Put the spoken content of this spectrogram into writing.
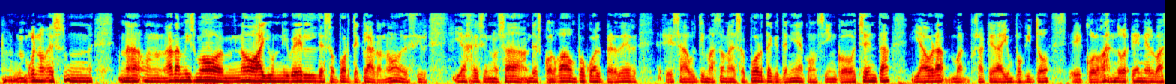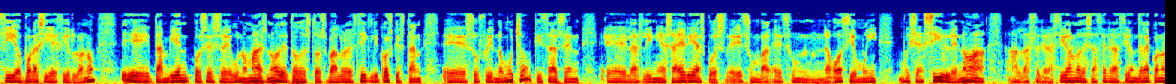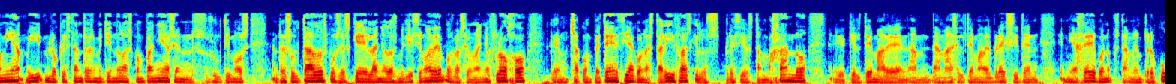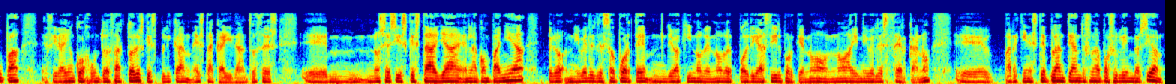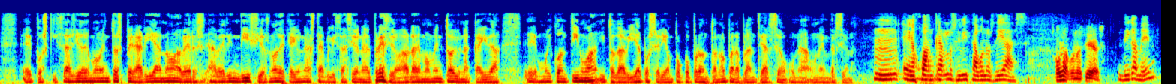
bueno, es un, una, un- ahora mismo no hay un nivel de soporte claro, ¿no? Es decir, IAG se nos ha descolgado un poco al perder esa última zona de soporte que tenía con 5.80 y ahora, bueno, pues ha quedado ahí un poquito eh, colgando en el vacío, por así decirlo, ¿no? Eh, también, pues es eh, uno más, ¿no? De todos estos valores cíclicos que están eh, sufriendo mucho, quizás en las líneas aéreas, pues es un, es un negocio muy, muy sensible, ¿no? A la aceleración o desaceleración de la economía y lo que están transmitiendo las compañías en sus últimos resultados pues es que el año 2019 pues va a ser un año flojo, que hay mucha competencia con las tarifas, que los precios están bajando, eh, que el tema de además el tema del Brexit en, IAG bueno pues también preocupa, es decir hay un conjunto de factores que explican esta caída. Entonces eh, no sé si es que está ya en la compañía, pero niveles de soporte yo aquí no le no le podría decir porque no no hay niveles cerca, ¿no? Eh, para quien esté planteando es una posible inversión, eh, pues quizás yo de momento esperaría no a ver, a ver indicios ¿no? de que hay una estabilización en el precio. Ahora de momento hay una caída eh, muy continua y todavía pues sería un poco pronto ¿no? para plantearse una, una inversión. Mm, eh, Juan Carlos Ibiza, buenos días. Hola, buenos días. Dígame.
